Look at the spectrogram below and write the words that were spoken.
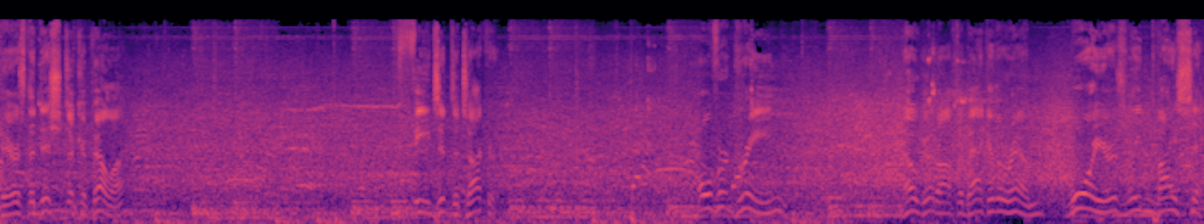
There's the dish to Capela. Feeds it to Tucker. Over Green. No good off the back of the rim. Warriors leading by six.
